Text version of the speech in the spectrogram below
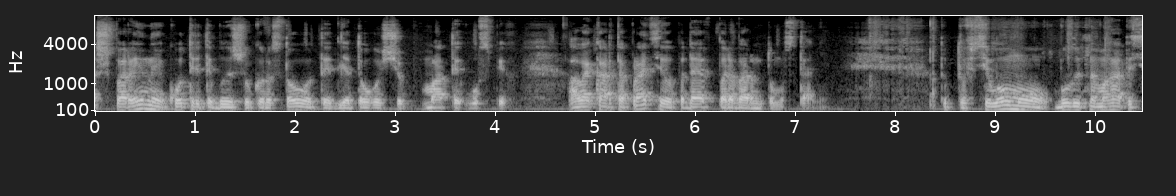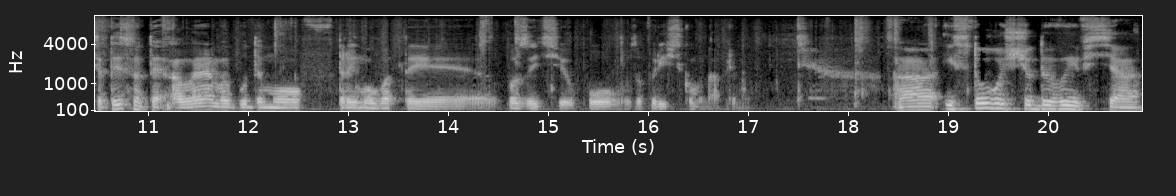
шпарини, котрі ти будеш використовувати для того, щоб мати успіх. Але карта праці випадає в перевернутому стані. Тобто, в цілому будуть намагатися тиснути, але ми будемо втримувати позицію по запорізькому напряму. А, із того, що дивився,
